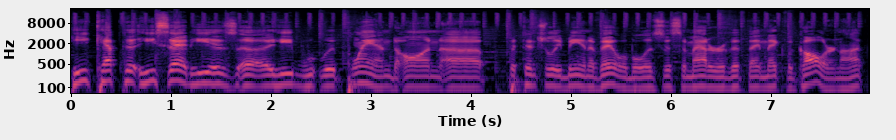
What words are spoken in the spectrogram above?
he kept it. He said he is. Uh, he w- w- planned on uh, potentially being available. It's just a matter of if they make the call or not.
